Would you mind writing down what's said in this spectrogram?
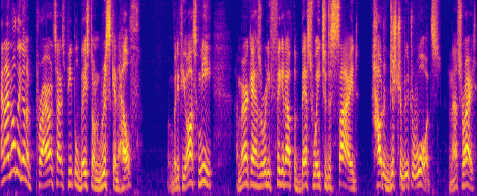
And I know they're going to prioritize people based on risk and health. But if you ask me, America has already figured out the best way to decide how to distribute rewards. And that's right.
